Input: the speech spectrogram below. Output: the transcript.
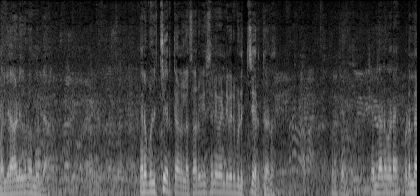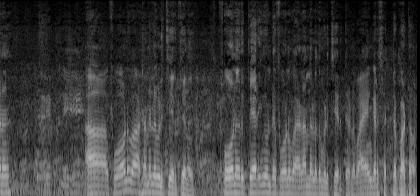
മലയാളികളൊന്നുമില്ല. ഇങ്ങനെ വിളിച്ചു ചേർത്താണല്ലോ സർവീസിന് വേണ്ടി ഇവർ വിളിച്ചു ചേർത്താണ് എന്താണ് ഇവിടെ? ഇവിടെ എന്താണ്? ആ ഫോൺ വേണമെന്നുള്ള വിളിച്ചു വരുത്താണ് ഫോൺ റിപ്പയറിംഗ് ഉണ്ട് ഫോൺ വേണമെന്നുള്ളതും വിളിച്ചു വരുത്താണ് ഭയങ്കര സെറ്റപ്പാട്ടോ.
